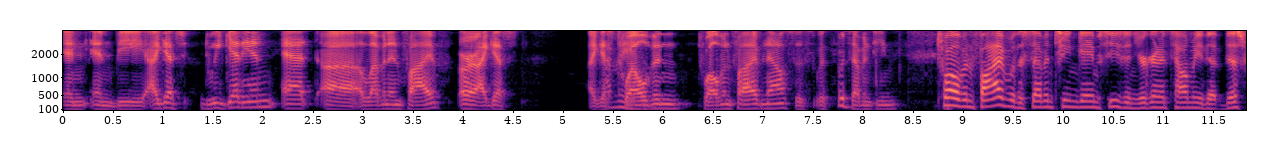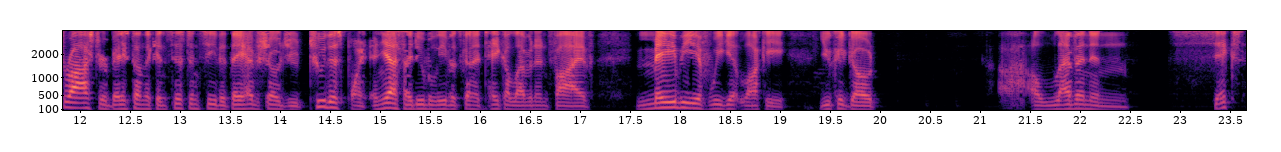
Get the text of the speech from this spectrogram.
and and be. I guess do we get in at uh, eleven and five, or I guess I guess I mean, 12 and 12 and 5 now so with 17 12 and 5 with a 17 game season you're going to tell me that this roster based on the consistency that they have showed you to this point and yes I do believe it's going to take 11 and 5 maybe if we get lucky you could go uh, 11 and 6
